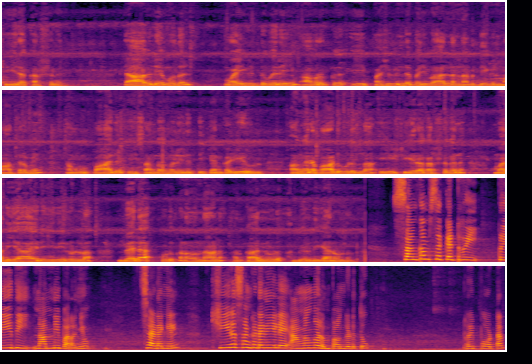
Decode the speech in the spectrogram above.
ക്ഷീര കർഷകർ. രാവിലെ മുതൽ വൈകിട്ട് വരെയും അവർക്ക് ഈ പശുവിന്റെ പരിപാലനം നടത്തിയെങ്കിൽ മാത്രമേ നമുക്ക് പാൽ ഈ സംഘങ്ങളിൽ എത്തിക്കാൻ കഴിയുകയുള്ളൂ. അങ്ങനെ പാടുപെടുന്ന ഈ ക്ഷീര കർഷകന് മതിയായ രീതിയിലുള്ള വില കൊടുക്കണമെന്നാണ് സർക്കാരിനോട് അഭ്യർത്ഥിക്കാനുള്ളത്. സംഘം സെക്രട്ടറി പ്രീതി നന്ദി പറഞ്ഞു. ചടങ്ങിൽ ക്ഷീരസംഘടനയിലെ അംഗങ്ങളും പങ്കെടുത്തു. Reporter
